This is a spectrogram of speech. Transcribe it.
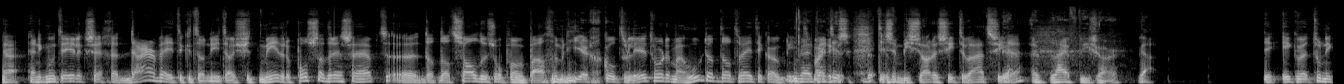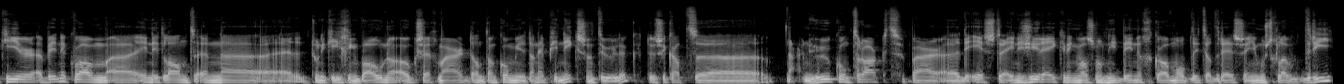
Ja, en ik moet eerlijk zeggen, daar weet ik het dan niet. Als je meerdere postadressen hebt, uh, dat, dat zal dus op een bepaalde manier gecontroleerd worden. Maar hoe, dat, dat weet ik ook niet. Nee, maar het is, het, het is een bizarre situatie, ja, hè? Het blijft bizar, ja. Ik, ik, toen ik hier binnenkwam uh, in dit land en uh, toen ik hier ging wonen ook, zeg maar, dan, dan, kom je, dan heb je niks natuurlijk. Dus ik had uh, nou, een huurcontract, maar de eerste energierekening was nog niet binnengekomen op dit adres. En je moest geloof ik drie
